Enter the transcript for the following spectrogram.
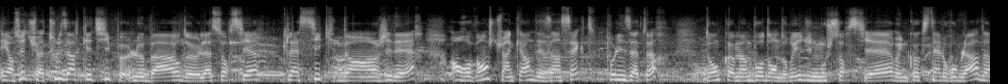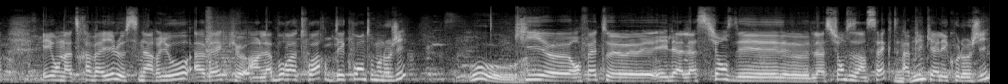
et ensuite tu as tous les archétypes, le barde, la sorcière classique d'un JDR. En revanche tu incarnes des insectes pollinisateurs, donc comme un bourdon druide, une mouche sorcière, une coccinelle roublarde. Et on a travaillé le scénario avec un laboratoire d'éco-entomologie Oh qui euh, en fait euh, est la, la science des, euh, la science des insectes appliquée à l'écologie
